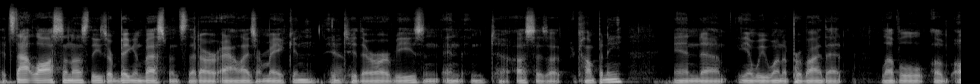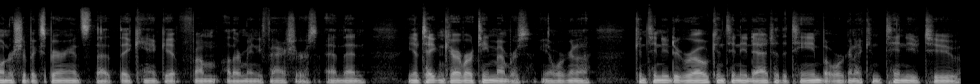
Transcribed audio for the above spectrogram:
it's not lost on us. These are big investments that our allies are making Yeah. into their RVs and, and, and to us as a company, and um, you know we want to provide that level of ownership experience that they can't get from other manufacturers, and then you know taking care of our team members. You know we're gonna continue to grow, continue to add to the team, but we're gonna continue to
